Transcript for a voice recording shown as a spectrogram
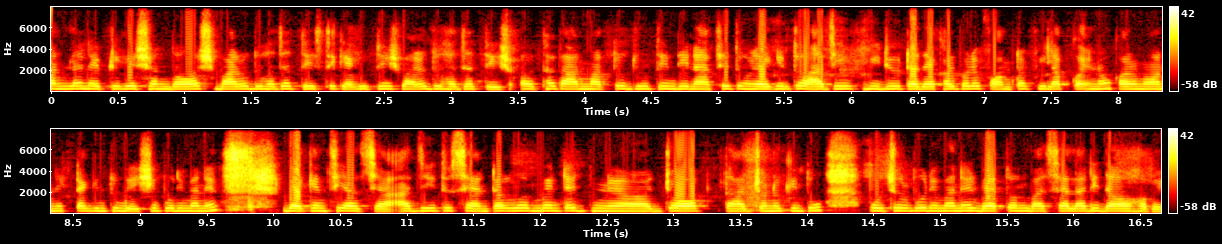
online application দশ বারো দু হাজার তেইশ থেকে একত্রিশ বারো দু হাজার তেইশ। অর্থাৎ আর মাত্র দু তিন দিন আছে, তোমরা কিন্তু আজই ভিডিওটা দেখার পরে ফর্মটা ফিল আপ করে নাও, কারণ অনেকটা কিন্তু বেশি পরিমাণে ভ্যাকেন্সি আছে। আর যেহেতু সেন্ট্রাল গভর্নমেন্টের জব তার জন্য কিন্তু প্রচুর পরিমাণের বেতন বা স্যালারি দেওয়া হবে।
